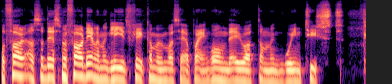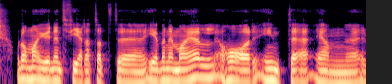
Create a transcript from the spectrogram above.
och för, alltså det som är fördelen med glidflyg kan man bara säga på en gång det är ju att de går in tyst. Och de har ju identifierat att eh, Eben MAL har inte en eh,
